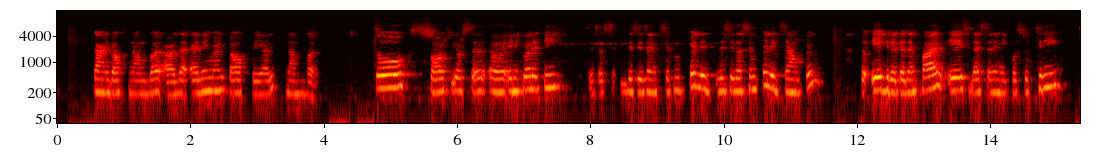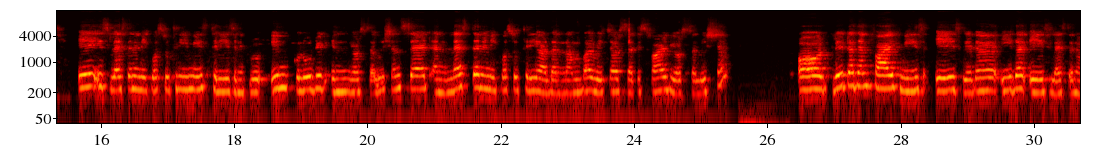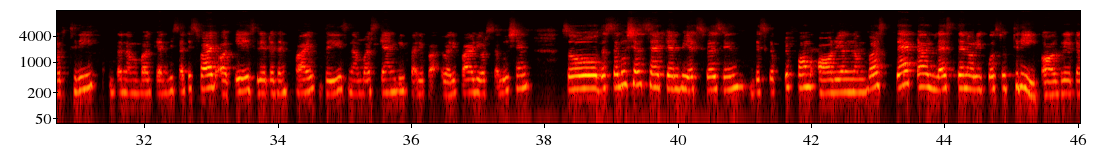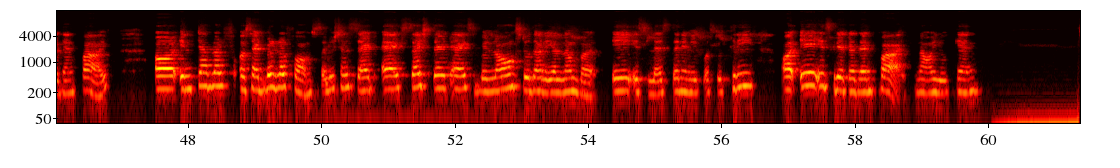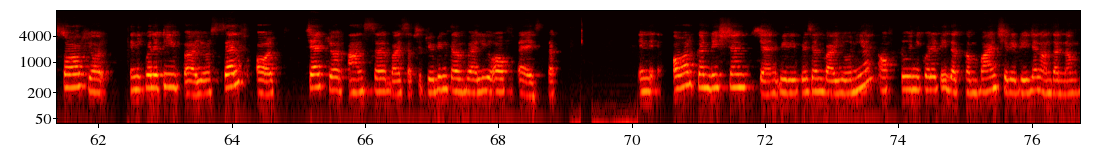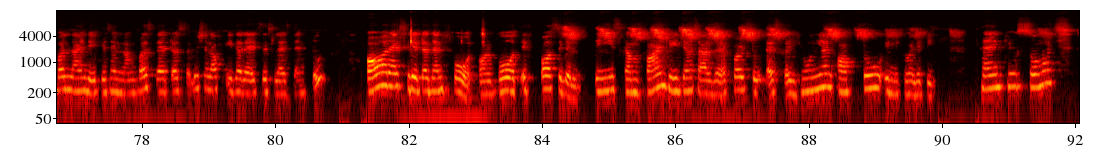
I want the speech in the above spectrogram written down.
kind of number are the element of real number. So solve your uh, inequality. This is, a, this is a simple this is a simple example. So a greater than 5, a is less than or equals to 3, a is less than or equals to 3 means 3 is included in your solution set and less than or equals to 3 are the number which are satisfied your solution. Or greater than 5 means a is greater either a is less than or 3 the number can be satisfied or a is greater than 5 these numbers can be verified your solution so the solution set can be expressed in descriptive form or real numbers that are less than or equals to 3 or greater than 5 or in tabular or set builder form solution set x such that x belongs to the real number a is less than or equals to 3 or a is greater than 5. Now you can solve your inequality by yourself or check your answer by substituting the value of x. The in or condition can be represented by union of two inequality. The combined shaded region on the number line represent numbers that are solution of either x is less than 2 or x greater than 4 or both if possible. These combined regions are referred to as the union of two inequality. Thank you so much.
